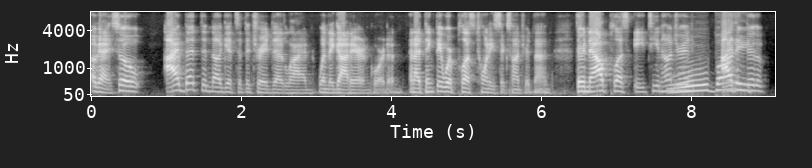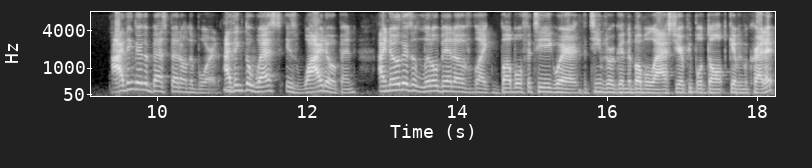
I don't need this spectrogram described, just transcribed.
Okay, so I bet the Nuggets at the trade deadline when they got Aaron Gordon, and I think they were plus twenty six hundred then. They're now plus eighteen hundred. I think they're the I think they're the best bet on the board. I think the West is wide open. I know there's a little bit of like bubble fatigue where the teams were good in the bubble last year. People don't give them credit,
